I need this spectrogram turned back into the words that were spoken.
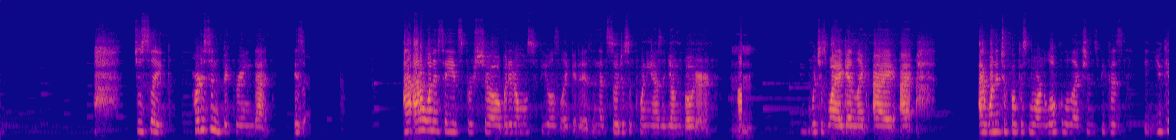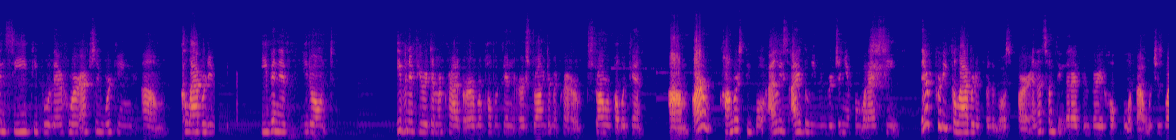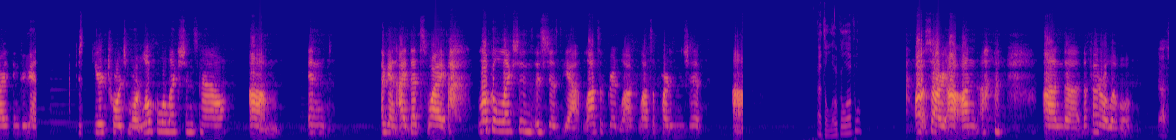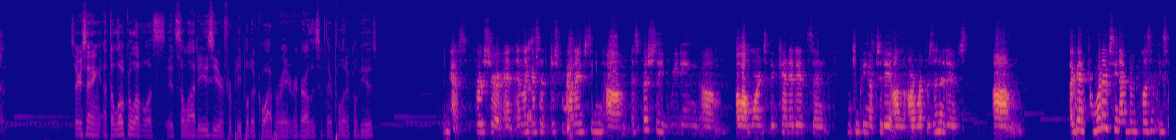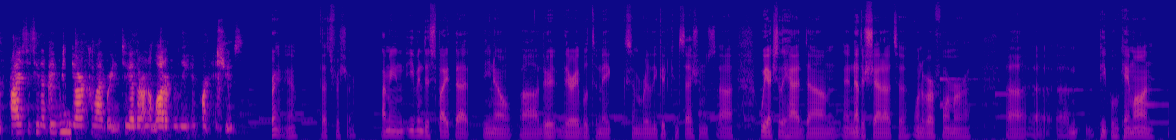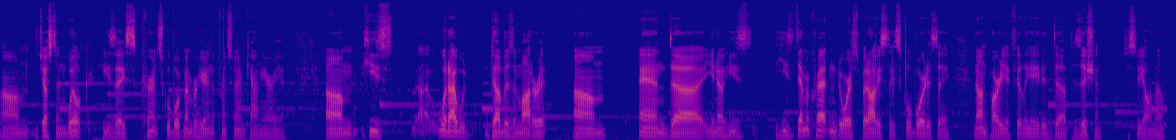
just like partisan bickering that is. I, I don't want to say it's for show, but it almost feels like it is, and that's so disappointing as a young voter. Mhm. which is why again like I I I wanted to focus more on local elections because you can see people there who are actually working um, collaboratively, even if you don't, even if you're a Democrat or a Republican or a strong Democrat or strong Republican. Um, our Congress people, at least I believe in Virginia, from what I've seen, they're pretty collaborative for the most part, and that's something that I've been very hopeful about. Which is why I think again, just geared towards more local elections now. Um, and again, I that's why local elections is just yeah, lots of gridlock, lots of partisanship. At the local level? Oh, sorry, uh, on on the the federal level. Gotcha. So you're saying at the local level, it's it's a lot easier for people to cooperate regardless of their political views. Yes, for sure. And and like I said, just from what I've seen, um, especially reading um, a lot more into the candidates and, and keeping up to date on our representatives, um, again, from what I've seen, I've been pleasantly surprised to see that they really are collaborating together on a lot of really important issues. Right. Yeah, that's for sure. I mean, even despite that, you know, uh, they're they're able to make some really good concessions. Uh, we actually had um, another shout out to one of our former uh, uh, um, people who came on, um, Justin Wilk. He's a current school board member here in the Prince William County area. Um, he's uh, what I would dub as a moderate, um, and uh, you know he's he's Democrat endorsed, but obviously school board is a non-party affiliated uh, position, just so y'all know.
